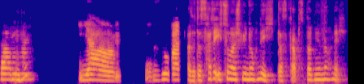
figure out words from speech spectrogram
Ähm, mhm. Ja, sowas. Also das hatte ich zum Beispiel noch nicht. Das gab es bei mir noch nicht.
